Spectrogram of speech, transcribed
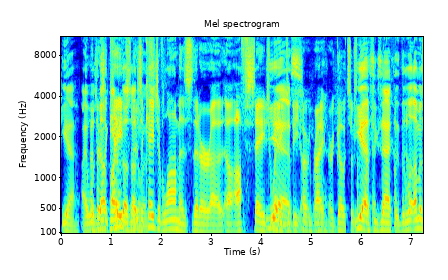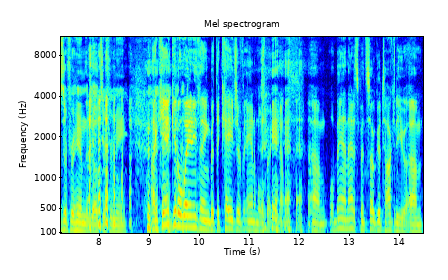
yeah, I But was there's not a part cage. of those other there's a cage of llamas that are uh, uh, off stage waiting to be Yes. oh, right or goats or something. Yes, okay. exactly. The llamas are for him, the goats are for me. I can't give away anything but the cage of animals. But, um, well, man, that has been so good talking to you. Um,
